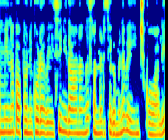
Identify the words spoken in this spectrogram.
మినపప్పుని కూడా వేసి నిదానంగా సన్నటి మీద వేయించుకోవాలి.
